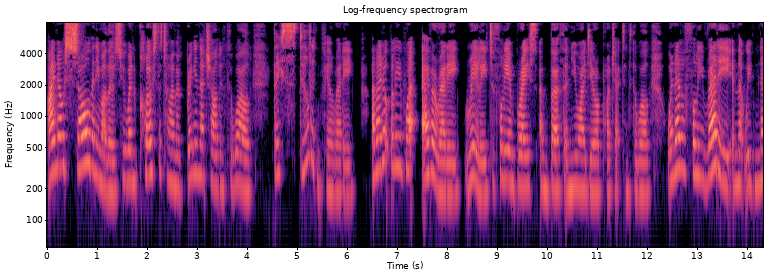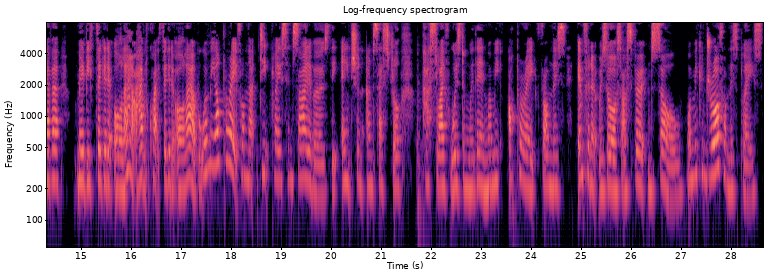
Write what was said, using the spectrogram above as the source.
I know so many mothers who, when close to the time of bringing their child into the world, they still didn't feel ready. And I don't believe we're ever ready, really, to fully embrace and birth a new idea or project into the world. We're never fully ready in that we've never maybe figured it all out. I haven't quite figured it all out. But when we operate from that deep place inside of us, the ancient ancestral past life wisdom within, when we operate from this infinite resource, our spirit and soul, when we can draw from this place,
